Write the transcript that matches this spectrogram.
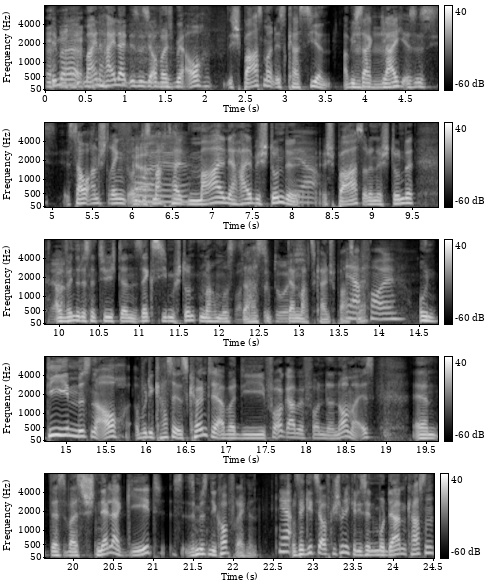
immer, mein Highlight ist es ja auch, weil es mir auch Spaß macht, ist kassieren. Aber ich sage gleich, es ist sau anstrengend und es macht halt mal eine halbe Stunde Ja. Spaß oder eine Stunde. Ja. Aber wenn du das natürlich dann sechs, sieben Stunden machen musst, Boah, da dann hast du, du durch. dann macht's keinen Spaß Ja, mehr. voll. Und die müssen auch, obwohl die Kasse es könnte, aber die Vorgabe von der Norma ist, ähm, dass, weil es schneller geht, sie müssen die Kopf rechnen. Ja. Also da geht's ja auf Geschwindigkeit. Diese modernen Kassen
